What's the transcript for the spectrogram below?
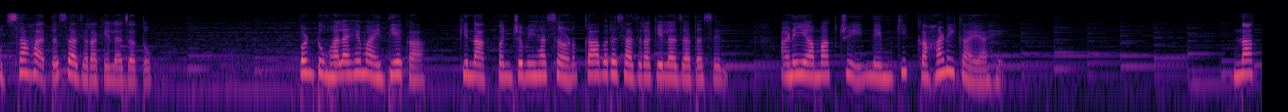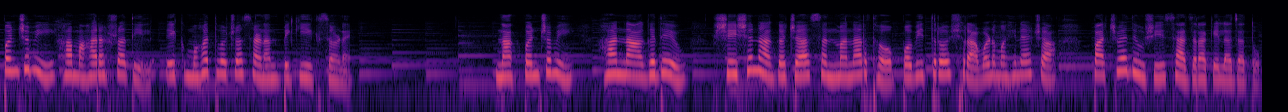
उत्साहात साजरा केला जातो. पण तुम्हाला हे माहितीये का की नागपंचमी हा सण का बरं साजरा केला जात असेल? आणि यामागची नेमकी कहाणी काय आहे? नागपंचमी हा महाराष्ट्रातील एक महत्त्वाच्या सणांपैकी एक सण आहे. नागपंचमी हा नागदेव शेषनागाच्या सन्मानार्थ पवित्र श्रावण महिन्याच्या पाचव्या दिवशी साजरा केला जातो.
